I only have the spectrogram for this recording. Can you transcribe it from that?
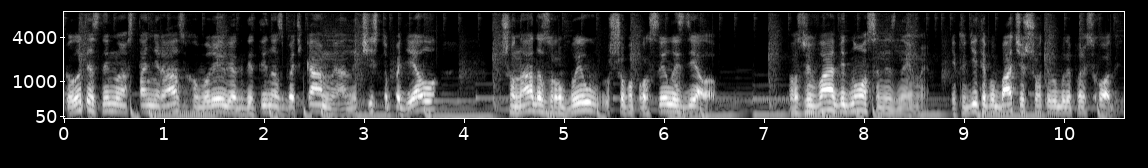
коли ти з ними останній раз говорив як дитина з батьками, а не чисто по ділу, що надо, зробив, що попросили, зробив. Розвивай відносини з ними, і тоді ти побачиш, що тебе буде відбуватися.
